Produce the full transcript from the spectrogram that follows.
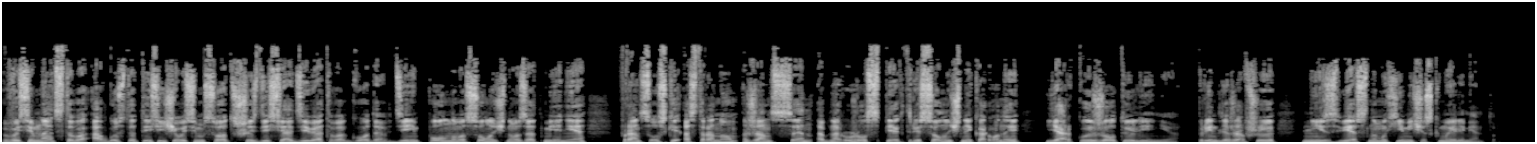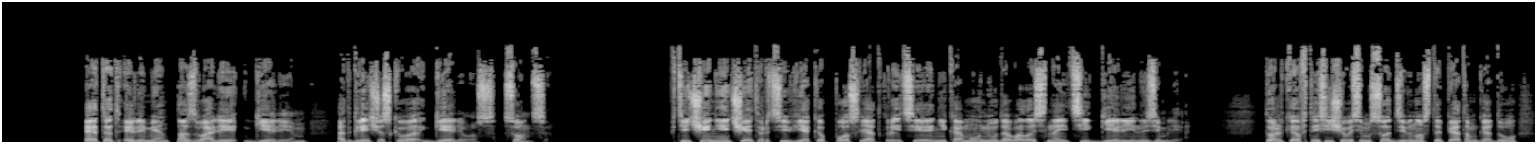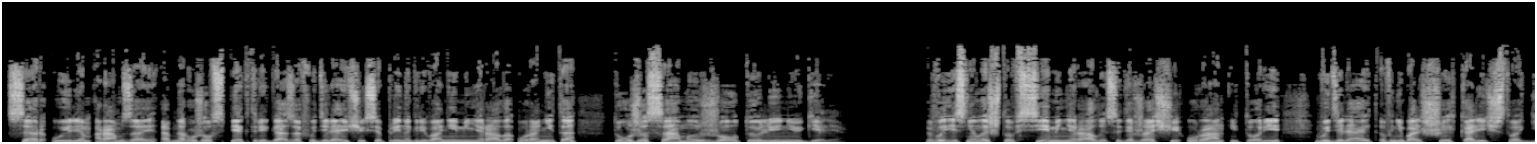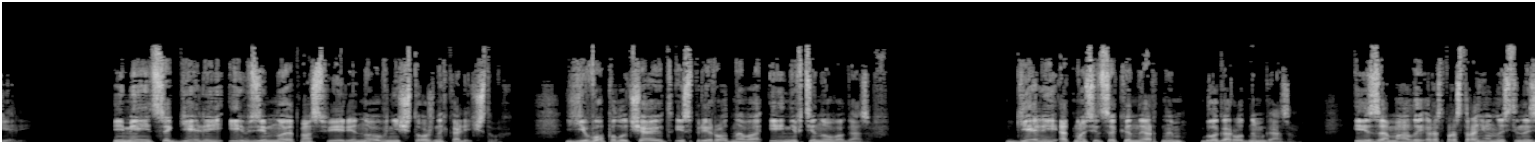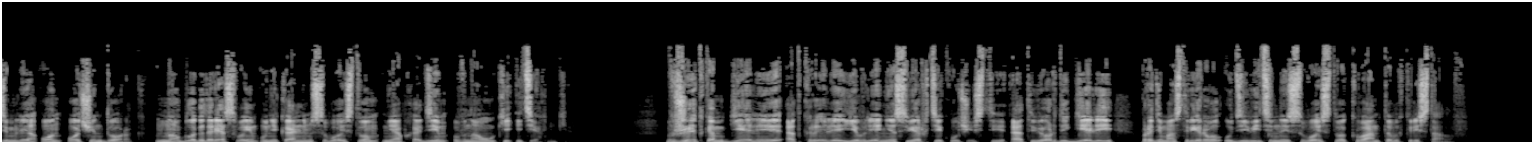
18 августа 1869 года, в день полного солнечного затмения, французский астроном Жан Сен обнаружил в спектре солнечной короны яркую желтую линию, принадлежавшую неизвестному химическому элементу. Этот элемент назвали гелием, от греческого «гелиос» — солнце. В течение четверти века после открытия никому не удавалось найти гелий на Земле. Только в 1895 году сэр Уильям Рамзай обнаружил в спектре газов, выделяющихся при нагревании минерала уранита, ту же самую желтую линию гелия. Выяснилось, что все минералы, содержащие уран и торий, выделяют в небольших количествах гелий. Имеется гелий и в земной атмосфере, но в ничтожных количествах. Его получают из природного и нефтяного газов. Гелий относится к инертным, благородным газам. Из-за малой распространенности на Земле он очень дорог, но благодаря своим уникальным свойствам необходим в науке и технике. В жидком гелии открыли явление сверхтекучести, а твердый гелий продемонстрировал удивительные свойства квантовых кристаллов.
